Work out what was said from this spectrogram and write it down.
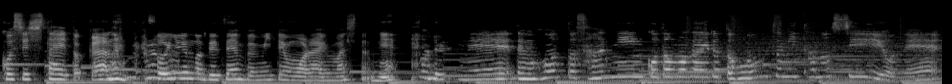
越ししたいとかなんかそういうので全部見てもらいましたね。そうですね。でも本当3人子供がいると本当に楽しいよね。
